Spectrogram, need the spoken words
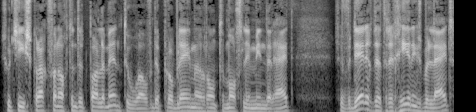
Suu Kyi sprak vanochtend het parlement toe over de problemen rond de moslimminderheid. Ze verdedigde het regeringsbeleid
